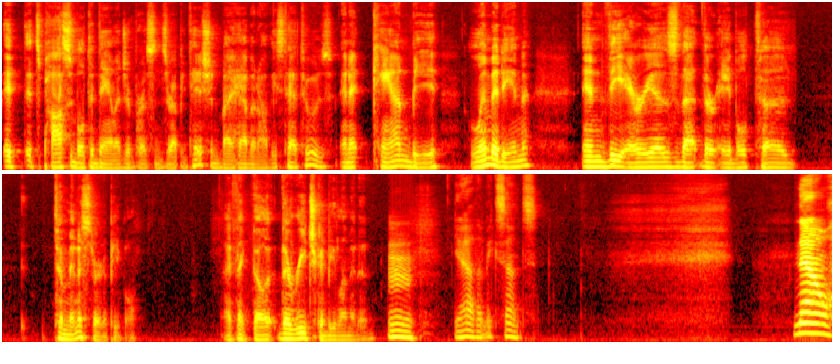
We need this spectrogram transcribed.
it it's possible to damage a person's reputation by having all these tattoos. And it can be limiting in the areas that they're able to to minister to people i think the the reach could be limited Mm, yeah, that makes sense. Now,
